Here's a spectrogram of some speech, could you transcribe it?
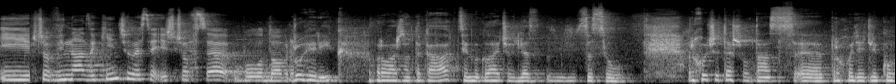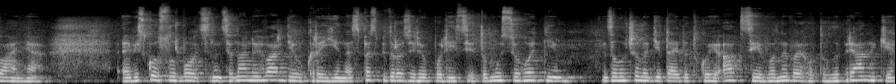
і щоб війна закінчилася, і щоб все було добре. Другий рік проважна така акція Миколаївчик для ЗСУ. Враховуючи те, що в нас е, проходять лікування е, військовослужбовці Національної гвардії України, спецпідрозділів поліції. Тому сьогодні залучили дітей до такої акції. Вони виготовили пряники,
